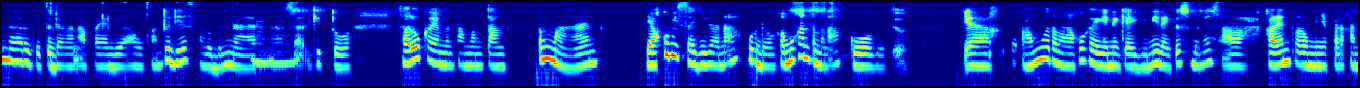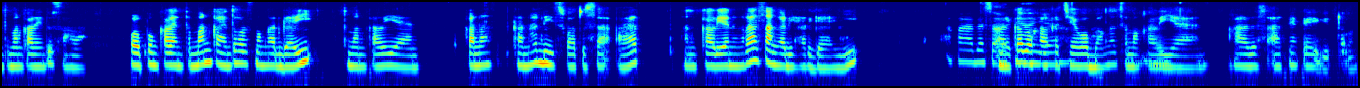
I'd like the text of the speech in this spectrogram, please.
benar gitu. Dengan apa yang dia lakukan tuh dia selalu benar Mhm. ngerasa gitu. Selalu kayak mentang-mentang teman ya aku bisa gimana aku dong. Kamu kan teman aku gitu ya kamu teman aku kayak gini kayak gini dan itu sebenarnya salah. Kalian terlalu menyepelekan teman kalian itu salah. Walaupun kalian teman kalian tuh harus menghargai teman kalian. Karena karena di suatu saat teman kalian ngerasa nggak dihargai akan ada saatnya mereka bakal ya. kecewa banget sama kalian. Akan ada saatnya kayak gitu.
